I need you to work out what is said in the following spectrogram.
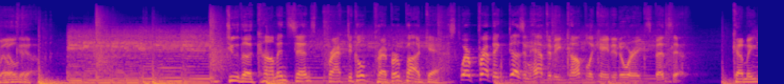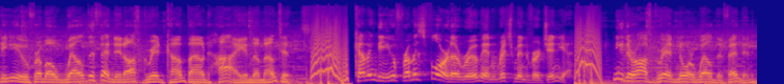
Welcome to the Common Sense Practical Prepper Podcast, where prepping doesn't have to be complicated or expensive. Coming to you from a well defended off grid compound high in the mountains. Coming to you from his Florida room in Richmond, Virginia. Neither off grid nor well defended,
